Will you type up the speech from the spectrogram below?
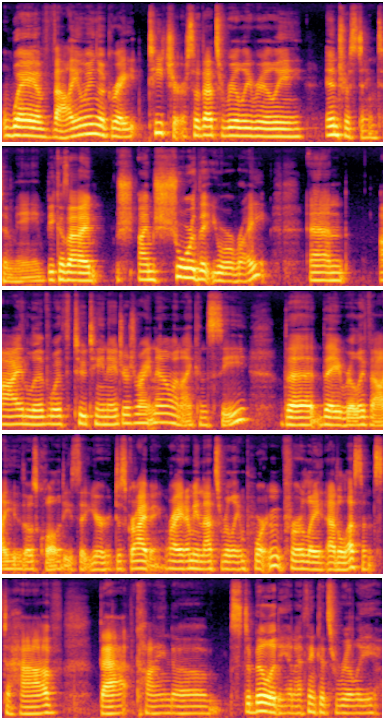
way of valuing a great teacher. So that's really, really interesting to me because I I'm sure that you're right. And I live with two teenagers right now and I can see that they really value those qualities that you're describing, right? I mean, that's really important for late adolescence to have that kind of stability. And I think it's really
